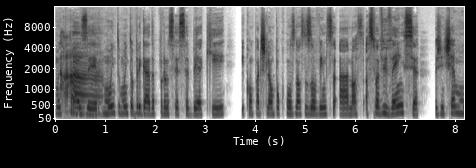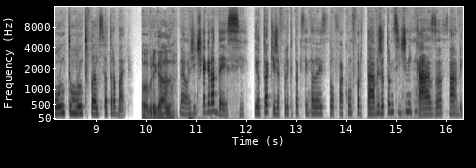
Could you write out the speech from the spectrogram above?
Muito Ah. prazer. Muito, muito obrigada por nos receber aqui e compartilhar um pouco com os nossos ouvintes a, nossa, a sua vivência. A gente é muito, muito fã do seu trabalho. Obrigado. Não, a gente que agradece. Eu tô aqui, já falei que eu tô aqui sentada nesse sofá confortável, já tô me sentindo em casa, sabe?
